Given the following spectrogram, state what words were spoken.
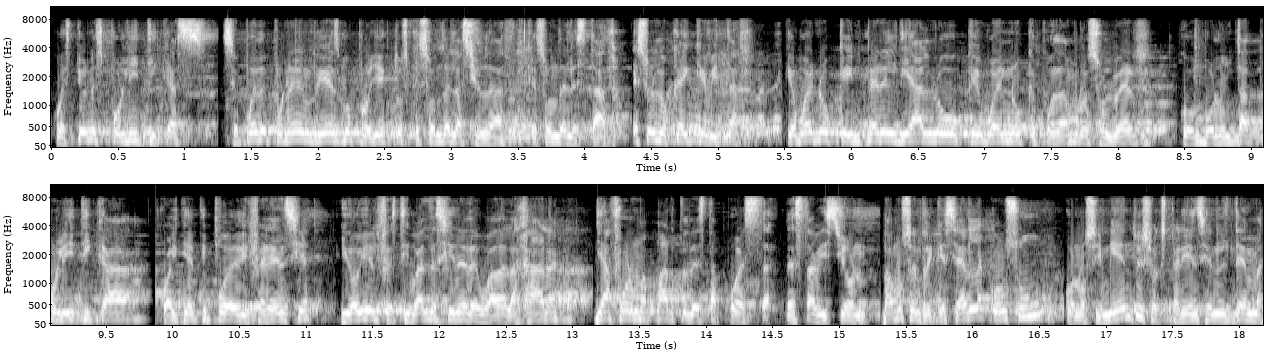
cuestiones políticas, se puede poner en riesgo proyectos que son de la ciudad, que son del Estado. Eso es lo que hay que evitar. Qué bueno que impere el diálogo, qué bueno que podamos resolver con voluntad política cualquier tipo de diferencia. Y hoy el Festival de Cine de Guadalajara ya forma parte de esta apuesta, de esta visión. Vamos a enriquecerla con su conocimiento y su experiencia en el tema.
